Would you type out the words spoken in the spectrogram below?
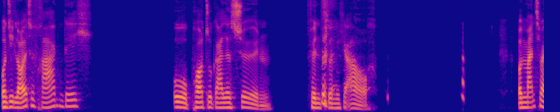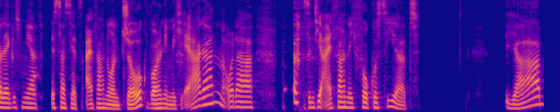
Und die Leute fragen dich, oh, Portugal ist schön. Findest du nicht auch? Und manchmal denke ich mir, ist das jetzt einfach nur ein Joke? Wollen die mich ärgern oder sind die einfach nicht fokussiert? Ja,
